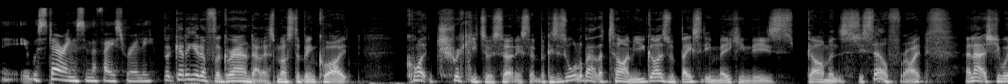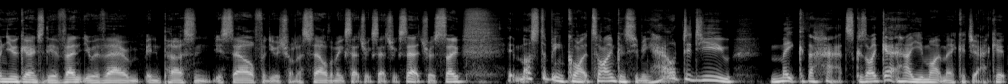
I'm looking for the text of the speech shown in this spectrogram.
It was staring us in the face, really. But getting it off the ground, Alice, must have been quite quite tricky to a certain extent because it's all about the time. You guys were basically making these garments yourself, right? And actually, when you were going to the event, you were there in person yourself, and you were trying to sell them, etc., etc., etc. So it must have been quite time consuming. How did you make the hats? Because I get how you might make a jacket,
